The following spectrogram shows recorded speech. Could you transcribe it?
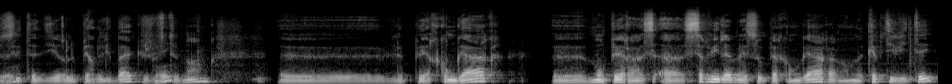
c'est-à-dire le père de Lubac, justement, le père Congar. mon père a, a, servi la messe au père Congar en captivité.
